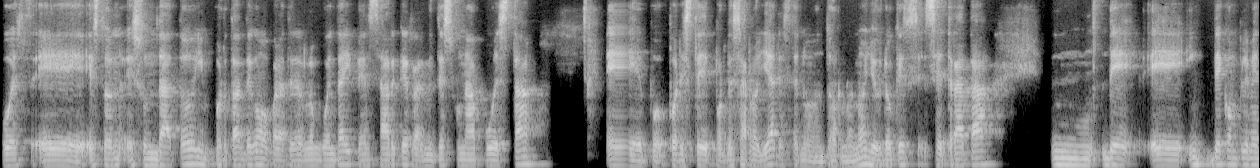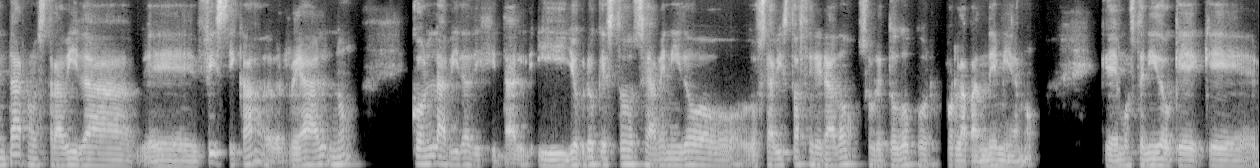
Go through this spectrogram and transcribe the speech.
pues eh, esto es un dato importante como para tenerlo en cuenta y pensar que realmente es una apuesta eh, por, este, por desarrollar este nuevo entorno. ¿no? Yo creo que se, trata mm, eh, de, complementar nuestra vida física, real, ¿no? con la vida digital. Y yo creo que esto se ha venido o se ha visto acelerado sobre todo por, la pandemia, ¿no? que hemos tenido que, que,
